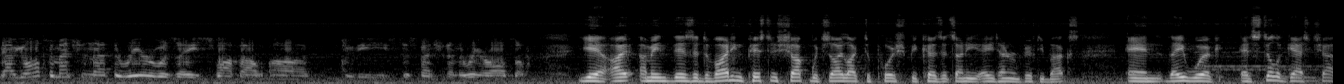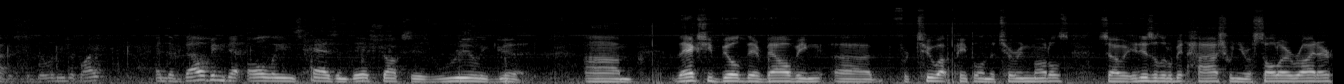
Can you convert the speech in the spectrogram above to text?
Now you also mentioned that the rear was a swap out uh, to the suspension in the rear also. Yeah, I, I mean, there's a dividing piston shock which I like to push because it's only 850 bucks, and they work. It's still a gas charge. Stability to bike, and the valving that Öhlins has in their shocks is really good. Um, they actually build their valving uh, for two-up people on the touring models, so it is a little bit harsh when you're a solo rider.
